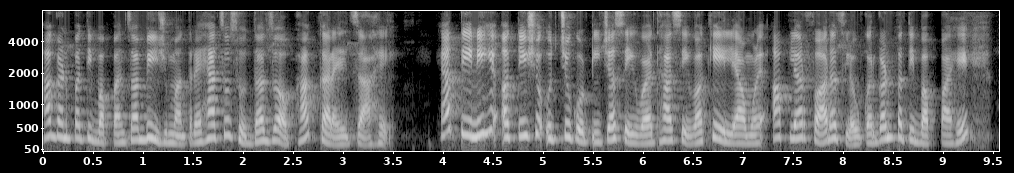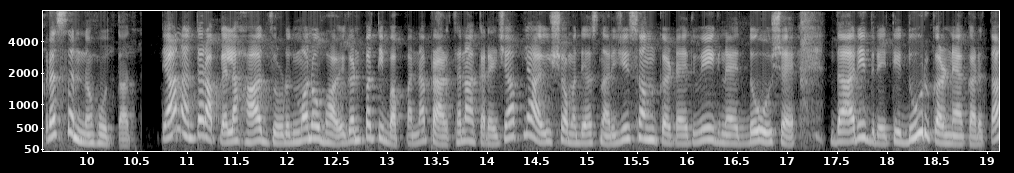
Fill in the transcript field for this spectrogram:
हा गणपती बाप्पांचा बीज मंत्र सुद्धा जप हा करायचा आहे. ह्या तिन्ही अतिशय उच्च कोटीच्या सेवा आहेत ह्या सेवा केल्यामुळे आपल्यावर फारच लवकर गणपती बाप्पा हे प्रसन्न होतात. त्यानंतर आपल्याला हात जोडून मनोभावे गणपती बाप्पांना प्रार्थना करायची. आपल्या आयुष्यामध्ये असणारी जी संकट आहेत विघ्न आहेत दोष आहे दारिद्र्य ते दूर करण्याकरता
